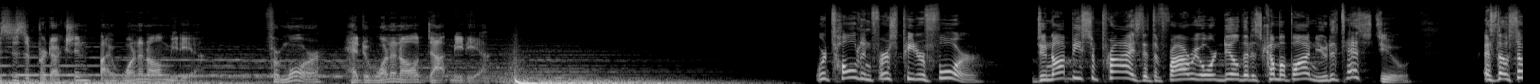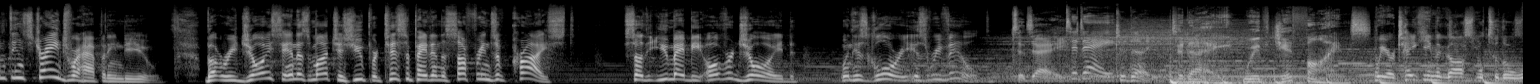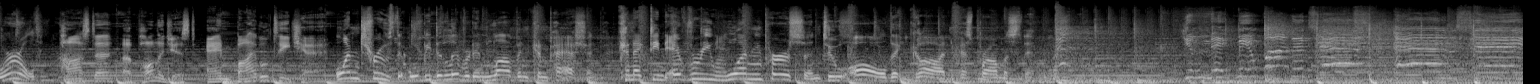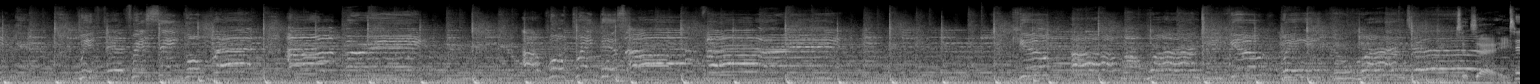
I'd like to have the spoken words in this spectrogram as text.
This is a production by One and All Media. For more, head to oneandall.media. We're told in 1 Peter 4 do not be surprised at the fiery ordeal that has come upon you to test you, as though something strange were happening to you. But rejoice inasmuch as you participate in the sufferings of Christ, so that you may be overjoyed when his glory is revealed. Today. Today. Today. Today with Jeff Vines, We are taking the gospel to the world. pastor, apologist, and Bible teacher. One truth that will be delivered in love and compassion, connecting every one person to all that God has promised them. You make me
